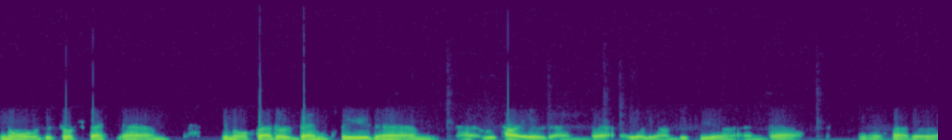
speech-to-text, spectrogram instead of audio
you know, the church back, um, you know, Father Dan Spade um, uh, retired and uh, early on this year, and uh, you know, Father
